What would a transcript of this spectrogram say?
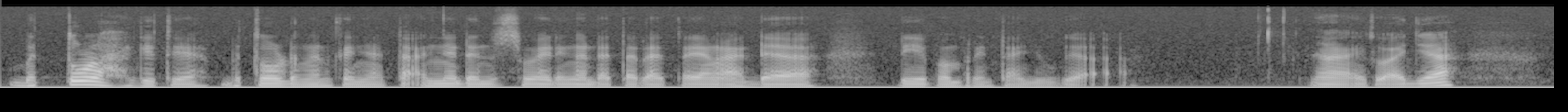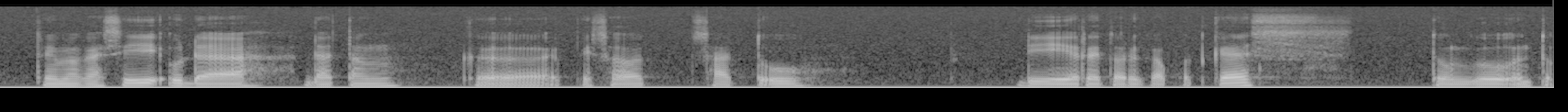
betul lah gitu ya betul dengan kenyataannya dan sesuai dengan data-data yang ada di pemerintah juga. Nah itu aja. Terima kasih udah datang ke episode 1 di Retorika Podcast. Tunggu untuk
